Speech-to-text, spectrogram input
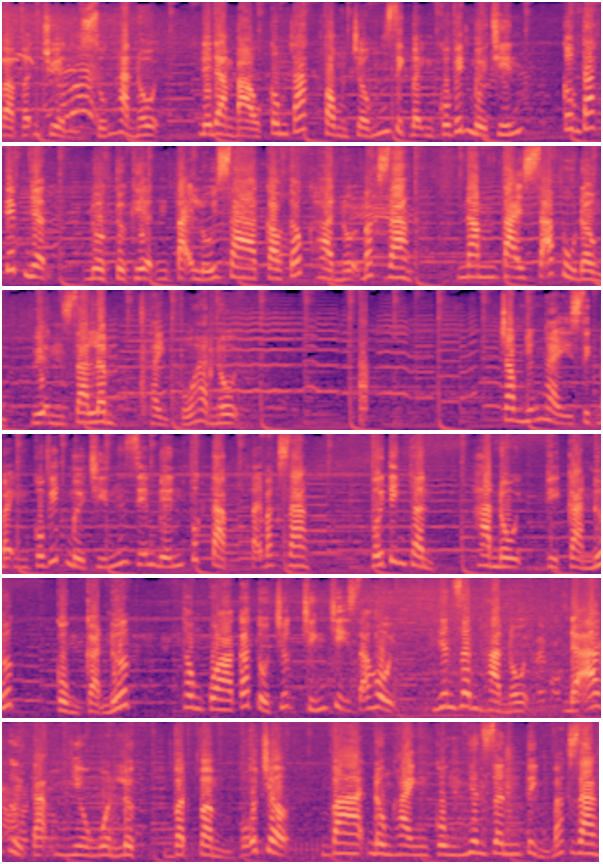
và vận chuyển xuống Hà Nội để đảm bảo công tác phòng chống dịch bệnh COVID-19. Công tác tiếp nhận được thực hiện tại lối ra cao tốc Hà Nội Bắc Giang nằm tại xã Phù Đồng, huyện Gia Lâm, thành phố Hà Nội. Trong những ngày dịch bệnh COVID-19 diễn biến phức tạp tại Bắc Giang, với tinh thần Hà Nội vì cả nước, cùng cả nước, thông qua các tổ chức chính trị xã hội, nhân dân Hà Nội đã gửi tặng nhiều nguồn lực, vật phẩm hỗ trợ và đồng hành cùng nhân dân tỉnh Bắc Giang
